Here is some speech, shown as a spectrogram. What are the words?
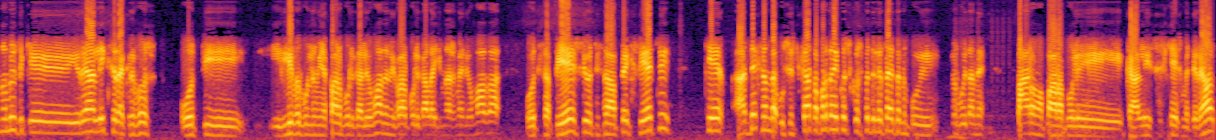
νομίζω ότι και η Real ήξερε ακριβώς ότι η Liverpool είναι μια πάρα πολύ καλή ομάδα, μια πάρα πολύ καλά γυμνασμένη ομάδα, ότι θα πιέσει, ότι θα παίξει έτσι και αντέξαν τα, ουσιαστικά τα πρώτα 20-25 λεπτά ήταν που η Liverpool ήταν πάρα μα πάρα πολύ καλή σε σχέση με τη Real.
